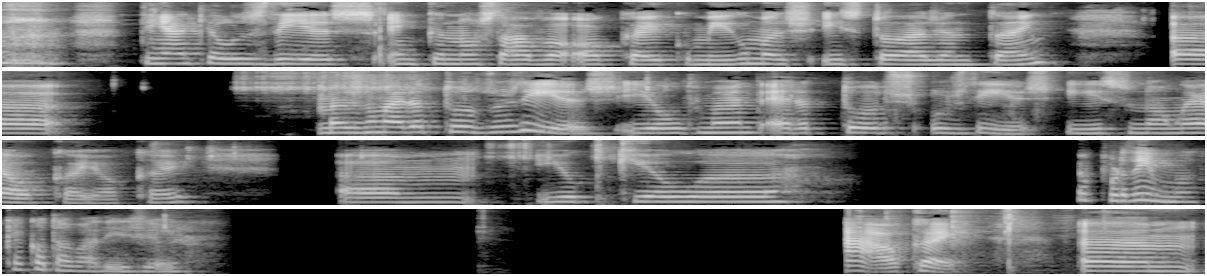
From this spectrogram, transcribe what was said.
tinha aqueles dias em que não estava ok comigo, mas isso toda a gente tem. Uh, mas não era todos os dias, e ultimamente era todos os dias, e isso não é ok, ok? Um, e o que eu. Uh, eu perdi-me. O que é que eu estava a dizer? Ah, ok. Um,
